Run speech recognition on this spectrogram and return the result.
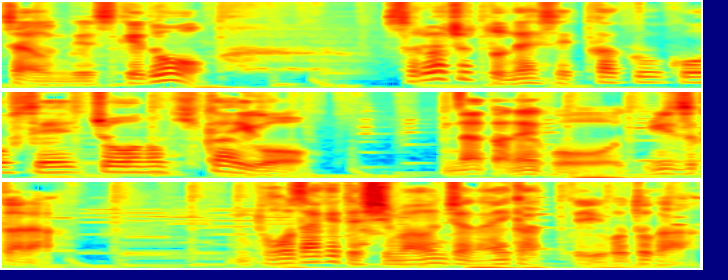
ちゃうんですけど、それはちょっとね、せっかくこう成長の機会を、なんかね、こう、自ら遠ざけてしまうんじゃないかっていうことが、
